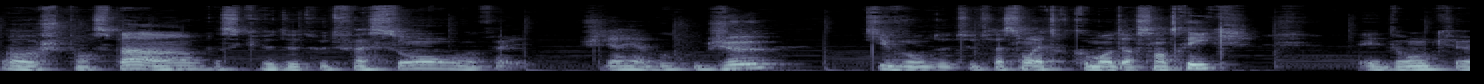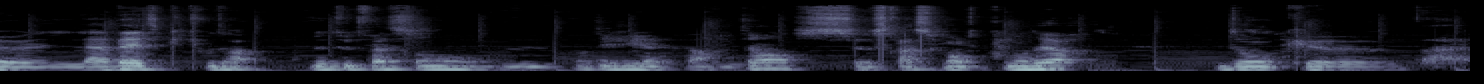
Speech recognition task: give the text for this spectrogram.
Oh, je pense pas, hein, parce que de toute façon, je veux dire, il y a beaucoup de jeux qui vont de toute façon être commandeur centriques, et donc euh, la bête que tu voudras de toute façon protéger la plupart du temps, ce sera souvent ton commandeur. Donc, euh, bah,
